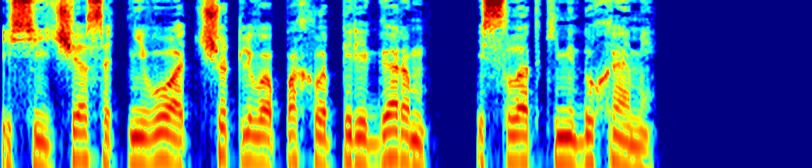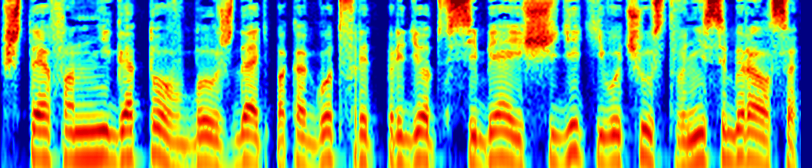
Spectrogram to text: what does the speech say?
И сейчас от него отчетливо пахло перегаром и сладкими духами. Штефан не готов был ждать, пока Готфрид придет в себя и щадить его чувства, не собирался.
